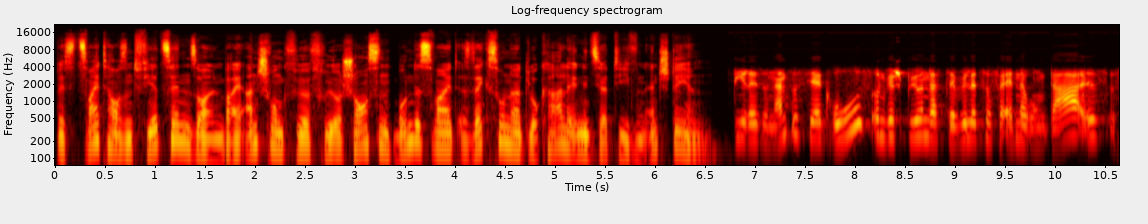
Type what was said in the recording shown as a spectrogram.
Bis 2014 sollen bei Anschwung für frühe Chancen bundesweit 600 lokale Initiativen entstehen. Die Resonanz ist sehr groß und wir spüren, dass der Wille zur Veränderung da ist. Es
